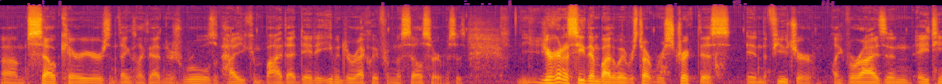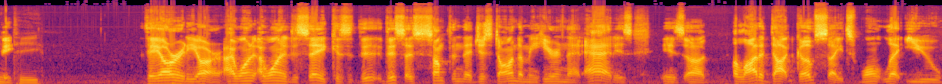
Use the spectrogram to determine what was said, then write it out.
um, cell carriers and things like that, and there's rules of how you can buy that data even directly from the cell services. You're going to see them, by the way, we start to restrict this in the future, like Verizon, AT and T. They already are. I want I wanted to say because th- this is something that just dawned on me here in that ad is is uh, a lot of .gov sites won't let you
